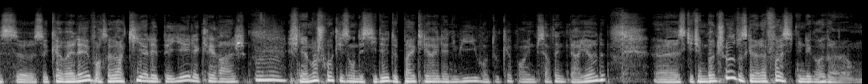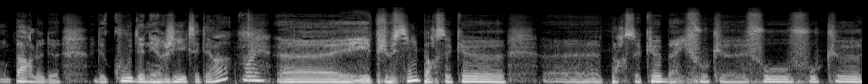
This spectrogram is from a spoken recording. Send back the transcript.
se, se querellait pour savoir qui allait payer l'éclairage. Mmh. Finalement, je crois qu'ils ont décidé de pas éclairer la nuit, ou en tout cas pendant une certaine période, ce qui est une bonne chose parce qu'à la fois c'est une on parle de de coûts d'énergie, etc. Ouais. Euh, et puis aussi parce que euh, parce que bah il faut que faut faut que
